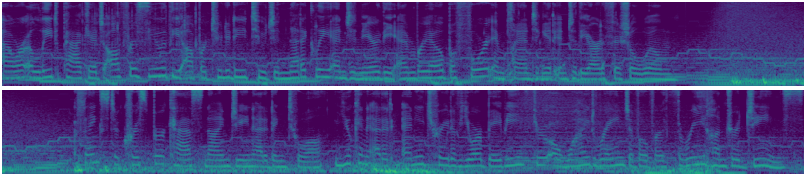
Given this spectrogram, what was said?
our Elite package offers you the opportunity to genetically engineer the embryo before implanting it into the artificial womb. Thanks to CRISPR-Cas9 gene editing tool, you can edit any trait of your baby through a wide range of over 300 genes.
